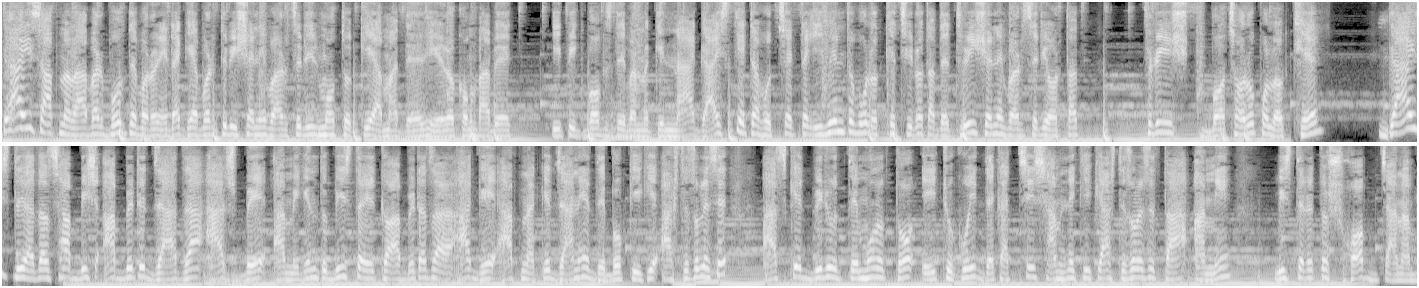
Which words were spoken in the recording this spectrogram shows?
গাইস আপনারা আবার বলতে পারেন, এটা কি আবার ত্রিশ অ্যানিভার্সারির মতো কি আমাদের এরকম ভাবে ইপিক বক্স দেবেন নাকি? না গাইস এটা হচ্ছে একটা ইভেন্ট উপলক্ষে ছিল তাদের ত্রিশ অ্যানিভার্সারি অর্থাৎ ত্রিশ বছর উপলক্ষে। গাইস দুই হাজার ছাব্বিশ আপডেটে যা যা আসবে, আমি কিন্তু বিস্তারিত আপডেট আসার আগে আপনাকে জানিয়ে দেব কি কি আসতে চলেছে। আজকের বিরুদ্ধে মূলত এইটুকুই দেখাচ্ছি, সামনে কি কি আসতে চলেছে তা আমি বিস্তারিত সব জানাব।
